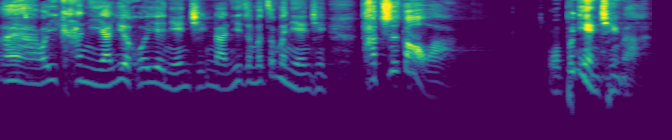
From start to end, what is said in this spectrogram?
哎呀，我一看你呀，越活越年轻了，你怎么这么年轻？他知道啊，我不年轻了，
